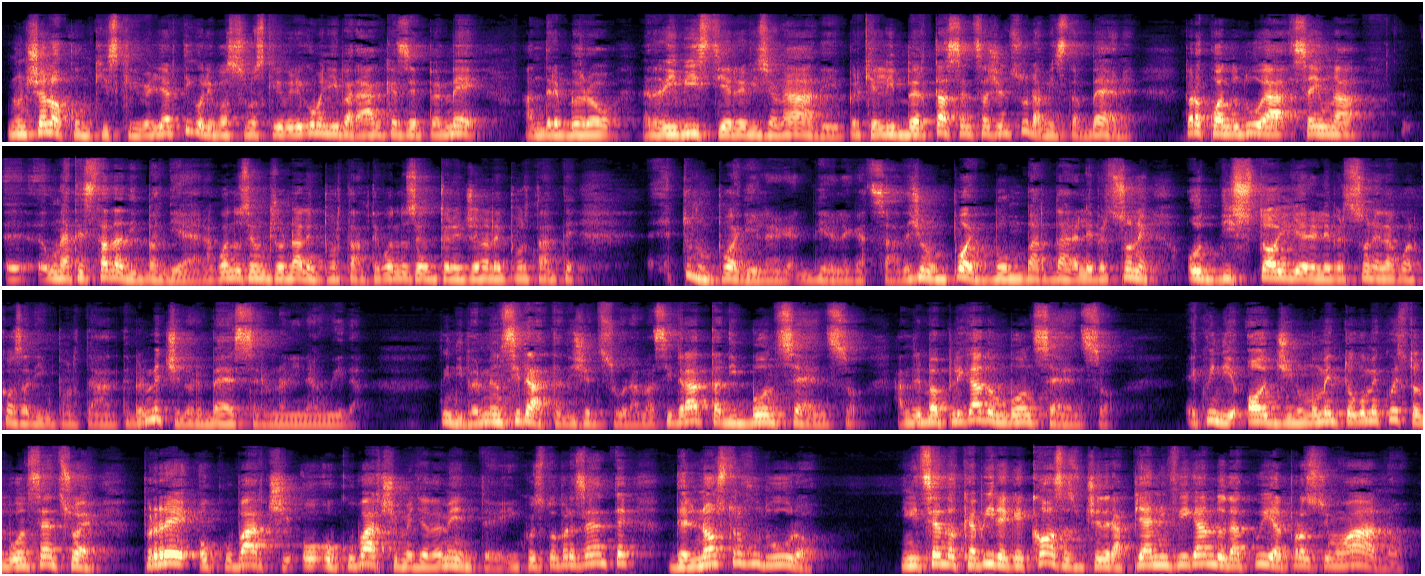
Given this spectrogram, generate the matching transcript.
non ce l'ho con chi scrive gli articoli possono scrivere come gli pare anche se per me andrebbero rivisti e revisionati, perché libertà senza censura mi sta bene. Però quando tu sei una, eh, una testata di bandiera, quando sei un giornale importante, quando sei un telegiornale importante, tu non puoi dire, dire, le cazzate, cioè non puoi bombardare le persone o distogliere le persone da qualcosa di importante. Per me ci dovrebbe essere una linea guida. Quindi per me non si tratta di censura, ma si tratta di buon senso. Andrebbe applicato un buon senso. E quindi oggi, in un momento come questo, il buon senso è preoccuparci o occuparci immediatamente in questo presente del nostro futuro, iniziando a capire che cosa succederà, pianificando da qui al prossimo anno.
